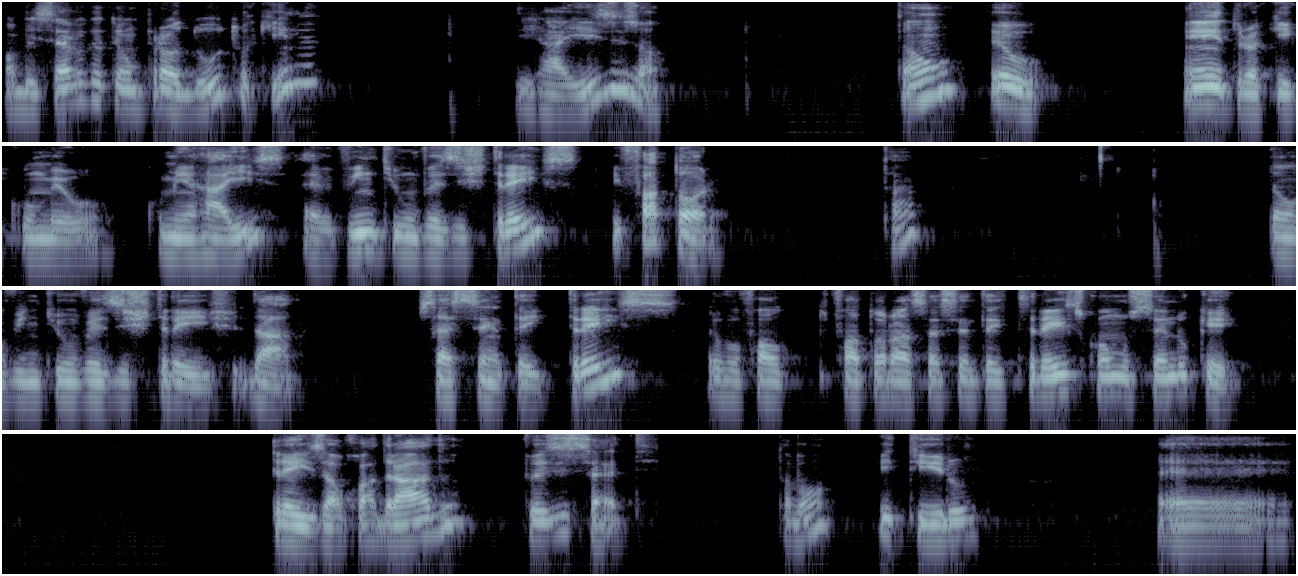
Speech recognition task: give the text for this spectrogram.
Observa que eu tenho um produto aqui, né? De raízes, ó. Então, eu entro aqui com meu com minha raiz, é 21 vezes 3 e fatoro, tá? Então, 21 vezes 3 dá 63. Eu vou fatorar 63 como sendo o quê? 3 ao quadrado vezes 7. Tá bom? E tiro é,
